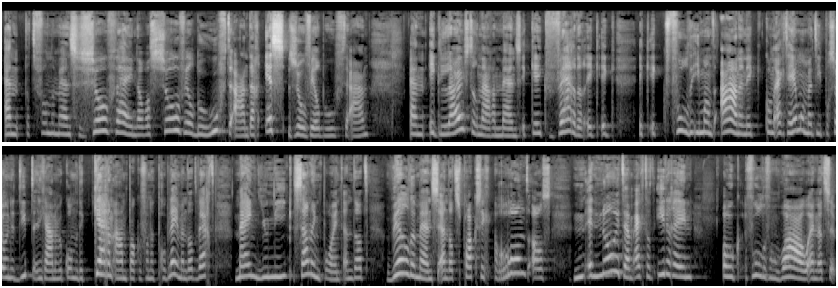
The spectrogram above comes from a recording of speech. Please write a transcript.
En dat vonden mensen zo fijn. Daar was zoveel behoefte aan. Daar is zoveel behoefte aan. En ik luister naar een mens. Ik keek verder. Ik, ik, ik, ik voelde iemand aan. En ik kon echt helemaal met die persoon de diepte ingaan. En we konden de kern aanpakken van het probleem. En dat werd mijn unique selling point. En dat wilden mensen. En dat sprak zich rond als in nooit hem. Echt dat iedereen ook voelde van wauw. En dat ze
